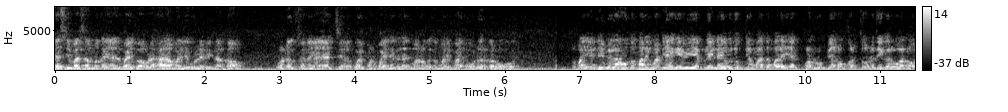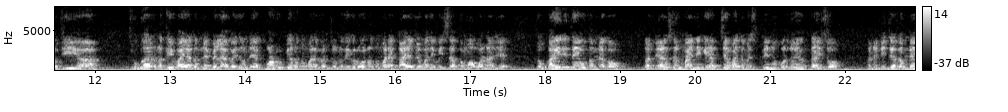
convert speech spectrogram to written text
દેશી ભાષામાં કહીએ ભાઈ તો આપણે હારા માલી ક્વોલિટીના ઘઉં. પ્રોડક્શન અહીંયા જ છે. કોઈ પણ ભાઈને કદાચ માનો કે તમારી પાસે ઓર્ડર કરવો હોય. તો ભાઈ એની પહેલા હું તમારી માટે એક એવી એપ લઈને આવ્યો છું કે જેમાં તમારે એક પણ રૂપિયાનો ખર્ચો નથી કરવાનો. જી હા. જુગાર નથી ભાઈ તમને પહેલા કહી દઉં ને, એક પણ રૂપિયાનો તમારે ખર્ચો નથી કરવાનો, તમારે કાયમ એમાંથી પૈસા કમાવાના છે. તો કઈ રીતે હું તમને કહું? તો નેલ્સન માઇનિંગ એપ છે ભાઈ, તમે સ્ક્રીન ઉપર જોઈ શકતા છો અને નીચે તમને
